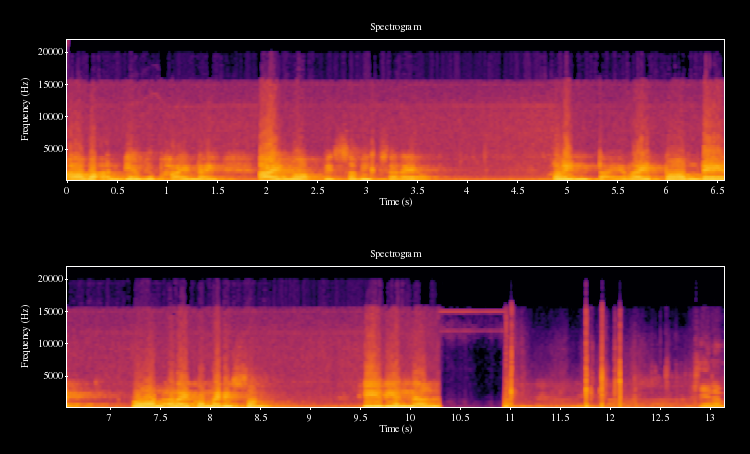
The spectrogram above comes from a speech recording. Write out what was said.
ภาวะอันเดียวอยู่ภายใน ภายนอกปิดสวิกซะแล้วลิ้นไตไรตอมแดด ร้อนอะไรก็ไม่ได้สนพี่เลี้ยงนาง เคนะ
